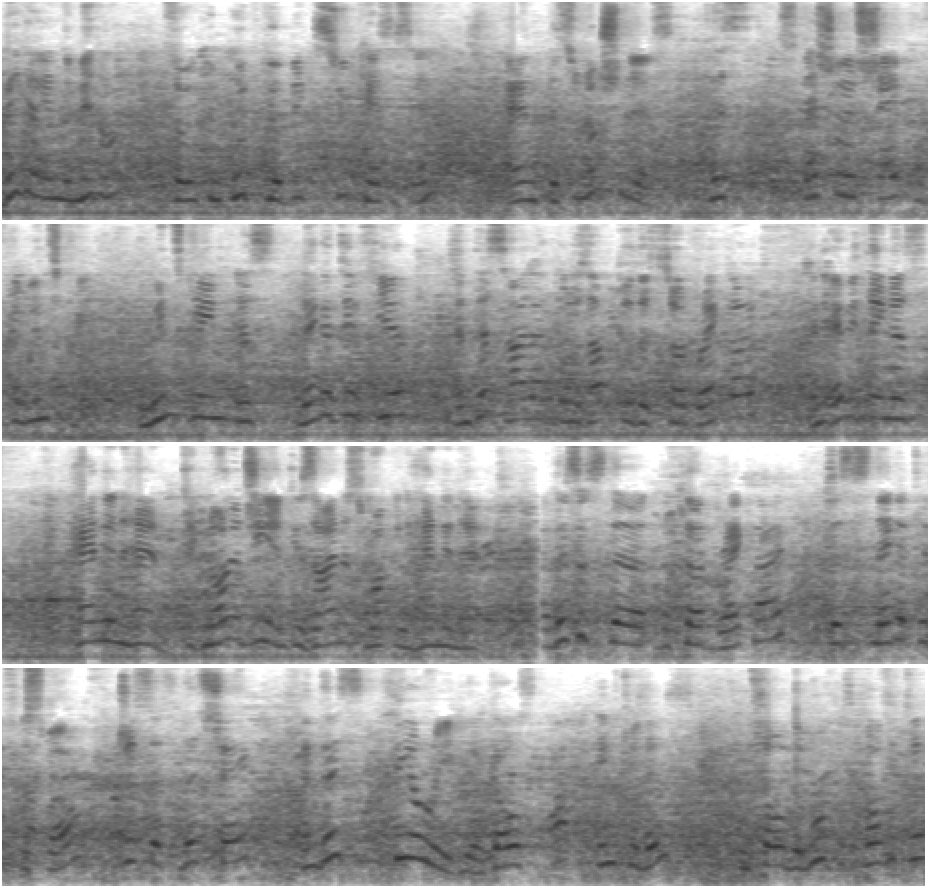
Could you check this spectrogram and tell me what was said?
bigger in the middle so you can put your big suitcases in. And the solution is this special shape of the windscreen. The windscreen is negative here and this highlight goes up to the third brake light and everything is hand in hand. Technology and design is working hand in hand. This is the, the third brake light. This is negative as well, just as this shape. And this theory here goes up into this. And so the roof is positive,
